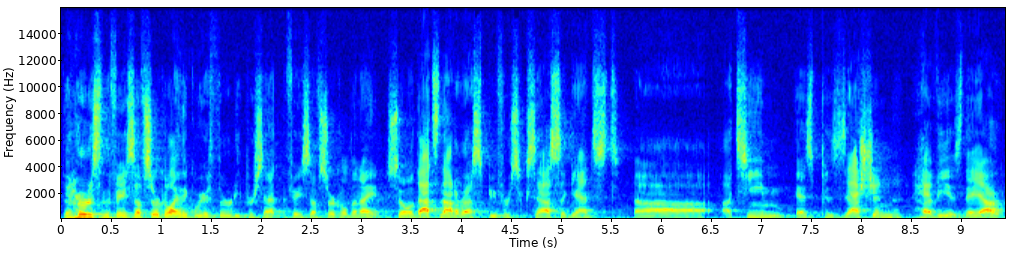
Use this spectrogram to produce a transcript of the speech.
that hurt us in the faceoff circle. I think we were 30% in the faceoff circle tonight. So that's not a recipe for success against uh, a team as possession heavy as they are,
